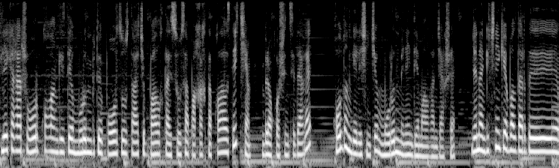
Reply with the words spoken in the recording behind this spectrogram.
Тилекке каршы ооруп калган кезде мурун бүтүп оозубузду ачып балыктай суусап акактап калабыз дейчи бирок ошентсе дагы колдон келишинче мурун менен дем алган жакшы. Жана кичинекей балдарды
